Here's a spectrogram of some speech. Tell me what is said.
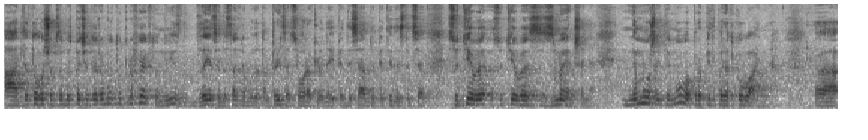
А для того, щоб забезпечити роботу префекту, мені здається, достатньо буде там 30-40 людей, 50 до 50 – це суттєве, суттєве зменшення. Не може йти мова про підпорядкування. Е,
